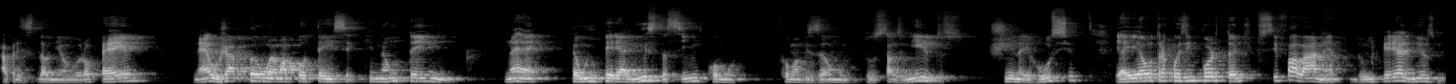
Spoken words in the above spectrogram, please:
a presença da União Europeia. Né? O Japão é uma potência que não tem né, tão imperialista assim como, como a visão dos Estados Unidos, China e Rússia. E aí é outra coisa importante de se falar, né, do imperialismo.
